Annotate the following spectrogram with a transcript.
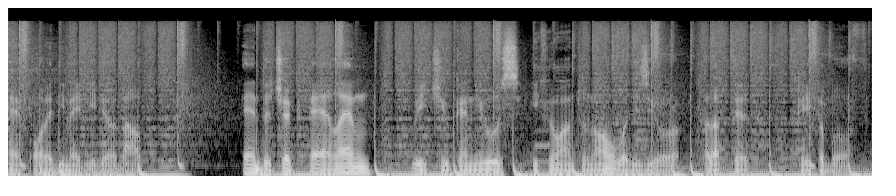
have already made video about. And the check ELM, which you can use if you want to know what is your adapter capable of.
